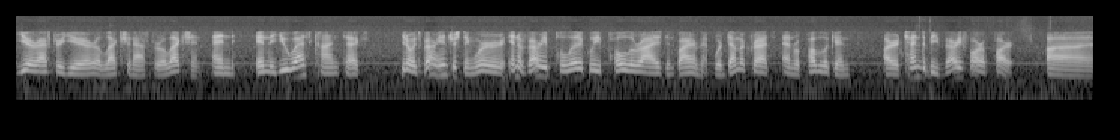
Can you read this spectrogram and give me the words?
year after year, election after election, and in the U.S. context, you know, it's very interesting. We're in a very politically polarized environment where Democrats and Republicans are tend to be very far apart, uh,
